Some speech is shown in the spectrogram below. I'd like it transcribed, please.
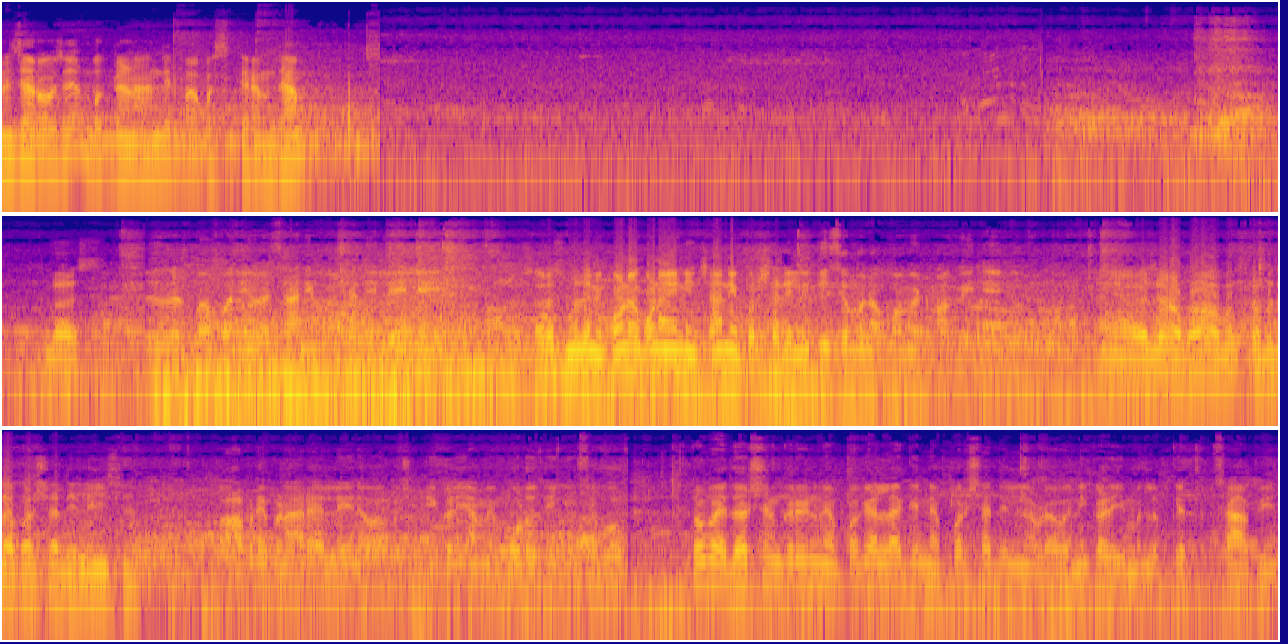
નજારો છે બગડાણા અંદર બાપા સીતારામ ધામ. બસ. બાપાની હવે ચાની પ્રસાદી લઈ લઈ સરસ મજાની કોણે કોણે એની ચાની પ્રસાદી લીધી છે? મને કોમેન્ટમાં કહી દેજો. અહીંયા હજારો ભાવ ભક્તો બધા પ્રસાદી લે છે. તો આપણે પણ આરે લઈને હવે પછી નીકળીએ. અમે મોડું થઈ ગયું છે બહુ. તો ભાઈ દર્શન કરીને પગે લાગીને પ્રસાદી લઈને આપણે હવે નીકળીએ. મતલબ કે ચા પી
